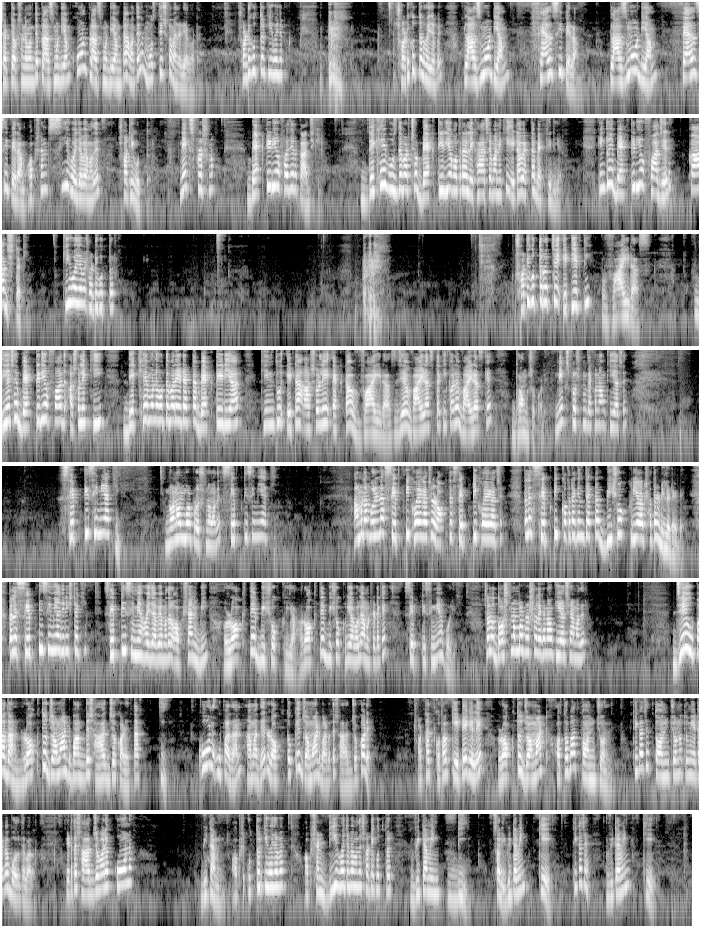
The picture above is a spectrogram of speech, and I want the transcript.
চারটি অপশানের মধ্যে প্লাজমোডিয়াম কোন প্লাজমোডিয়ামটা আমাদের মস্তিষ্ক ম্যালেরিয়া ঘটায়? সঠিক উত্তর কি হয়ে যাবে? সঠিক উত্তর হয়ে যাবে plasmodium falciparum, plasmodium, falciparum option C হয়ে যাবে আমাদের সঠিক উত্তর। নেক্সট প্রশ্ন, ব্যাকটেরিওফাজের কাজ কি? দেখেই বুঝতে পারছ ব্যাকটেরিয়া কথাটা লেখা আছে মানে কি? এটাও একটা ব্যাকটেরিয়া। কিন্তু এই ব্যাকটেরিওফাজের কাজটা কি? কি হয়ে যাবে সঠিক উত্তর? সঠিক উত্তর হচ্ছে এটি একটি ভাইরাস। দিয়েছে ব্যাকটেরিয়া ফাজ আসলে কি? দেখে মনে হতে পারে এটা একটা ব্যাকটেরিয়া, কিন্তু এটা আসলে একটা ভাইরাস। যে ভাইরাসটা কি করে? ভাইরাসকে ধ্বংস করে। নেক্সট প্রশ্ন দেখো নাও কি আছে। সেপ্টিসিমিয়া কি? ন নম্বর প্রশ্ন আমাদের। সেপ্টিসিমিয়া কি? আমরা বলি না সেপটিক হয়ে গেছে, রক্তে সেপটিক হয়ে গেছে। তাহলে সেপটিক কথাটা কিন্তু একটা বিষক্রিয়ার সাথে রিলেটেড তাহলে সেপ্টিসিমিয়া জিনিসটা কি? সেপ্টিসিমিয়া হয়ে যাবে আমাদের অপশান বি রক্তে বিষক্রিয়া। রক্তে বিষক্রিয়া হলে আমরা সেটাকে সেপ্টিসিমিয়া বলি। চলো দশ নম্বর প্রশ্ন দেখে নাও কী আছে আমাদের। যে উপাদান রক্ত জমাট বাঁধতে সাহায্য করে তা কি? কোন উপাদান আমাদের রক্তকে জমাট বাড়াতে সাহায্য করে? অর্থাৎ কোথাও কেটে গেলে রক্ত জমাট অথবা তঞ্চন, ঠিক আছে? তঞ্চনও তুমি এটাকে বলতে পারো। এটাতে সাহায্য করে কোন? ভিটামিন। উত্তর কি হয়ে যাবে? অপশান ডি হয়ে যাবে আমাদের সঠিক উত্তর। Vitamin D. Sorry, vitamin K, ঠিক আছে? Vitamin K.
